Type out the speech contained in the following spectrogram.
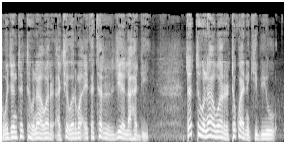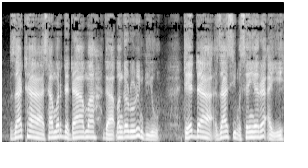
wajen tattaunawar a cewar ma'aikatar jiya Lahadi. Tattaunawar ta kwanaki biyu za ta samar da dama ga ɓangarorin biyu ta yadda za su yi musanyar ra'ayi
